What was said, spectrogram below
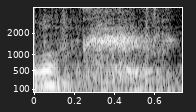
boardwalk.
